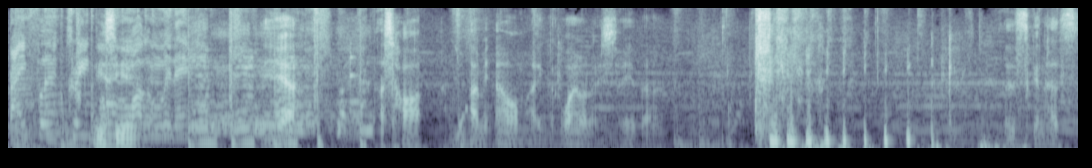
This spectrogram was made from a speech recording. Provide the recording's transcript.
Do you see it? Yeah, that's hot. I mean, oh my god, why would I say that? This skin has.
